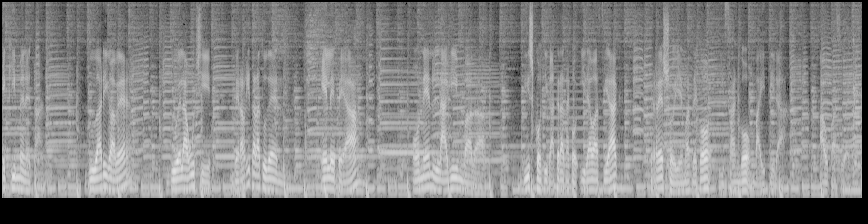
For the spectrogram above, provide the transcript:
ekimenetan. Dudari gabe, duela gutxi berargitaratu den LPA, honen lagin bada. Diskotik ateratako irabaziak presoi emateko izango baitira. Hau pazuek.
